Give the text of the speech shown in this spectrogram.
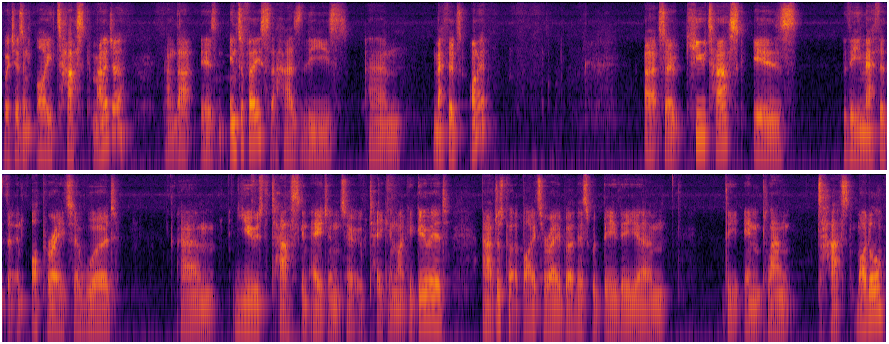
which is an iTask manager, and that is an interface that has these um, methods on it. Uh, so QTask is the method that an operator would um, use to task an agent. So it would take in like a GUID, and I've just put a byte array, but this would be the um, the implant task model.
